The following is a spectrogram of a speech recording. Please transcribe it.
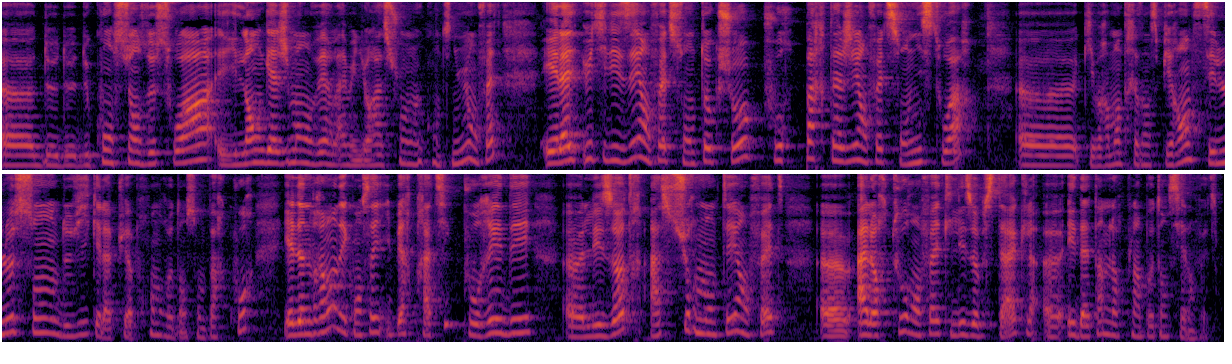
de, de, conscience de soi et l'engagement vers l'amélioration continue en fait. Et elle a utilisé en fait son talk show pour partager en fait son histoire qui est vraiment très inspirante, ses leçons de vie qu'elle a pu apprendre dans son parcours. Et elle donne vraiment des conseils hyper pratiques pour aider les autres à surmonter en fait à leur tour en fait les obstacles et d'atteindre leur plein potentiel en fait.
